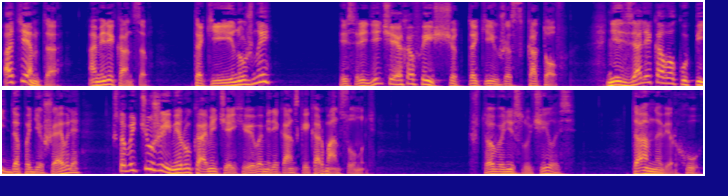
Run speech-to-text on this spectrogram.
А тем-то, американцам, такие и нужны. И среди чехов ищут таких же скотов. Нельзя ли кого купить да подешевле, чтобы чужими руками Чехию в американский карман сунуть? Что бы ни случилось, там наверху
